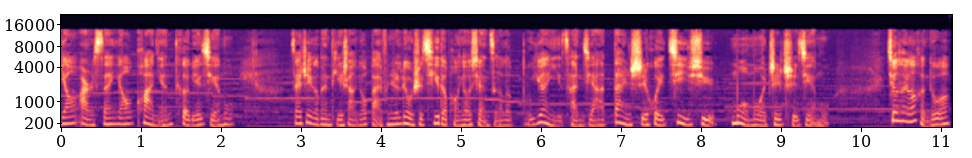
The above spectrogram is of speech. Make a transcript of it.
幺二三幺跨年特别节目？在这个问题上，有百分之六十七的朋友选择了不愿意参加，但是会继续默默支持节目。就算有很多。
